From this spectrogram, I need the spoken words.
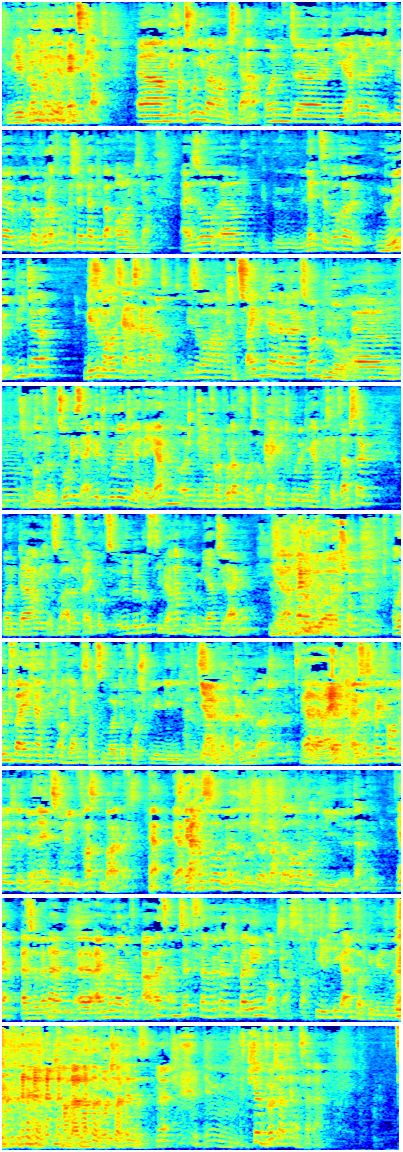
Wir kommen, äh, wenn es klappt. Ähm, die von Sony war noch nicht da und äh, die andere, die ich mir über Vodafone bestellt habe, die war auch noch nicht da. Also ähm, letzte Woche null Vita. Diese Woche sieht alles ganz anders aus. Diese Woche haben wir schon zwei Vita in der Redaktion. Oh. Ähm, die von Sony ist eingetrudelt, die hat der Jan und die von Vodafone ist auch eingetrudelt, die habe ich seit Samstag. Und da habe ich erstmal alle Freicodes äh, benutzt, die wir hatten, um Jan zu ärgern. Ja, danke, du Arsch. Und weil ich natürlich auch Jan schützen wollte vor Spielen, die nicht interessieren. ja, danke, du Arsch, bitte. Ja, ja, Kein Respekt vor Autorität, ne? Nein. Jetzt, wo ihm fast ein Bart wächst. ja, ja. Ja, einfach so, ne? So, da sagt er auch mal Sachen wie äh, Danke. Ja, also wenn er äh, einen Monat auf dem Arbeitsamt sitzt, dann wird er sich überlegen, ob das doch die richtige Antwort gewesen ist. Und dann hat er Wirtschaft Tennis. Ja. Stimmt, Wirtschaft hat er.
